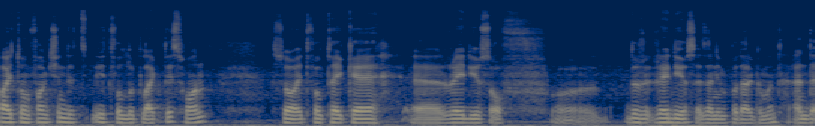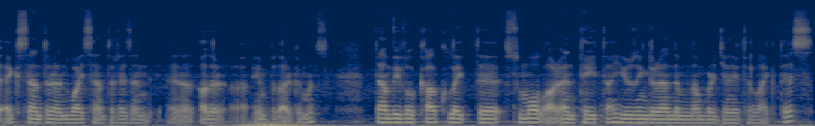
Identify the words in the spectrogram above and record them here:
Python function, it, it will look like this one. So it will take a, a radius of uh, the radius as an input argument and the x center and y center as an, other uh, input arguments. Then we will calculate the small r and theta using the random number generator like this.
